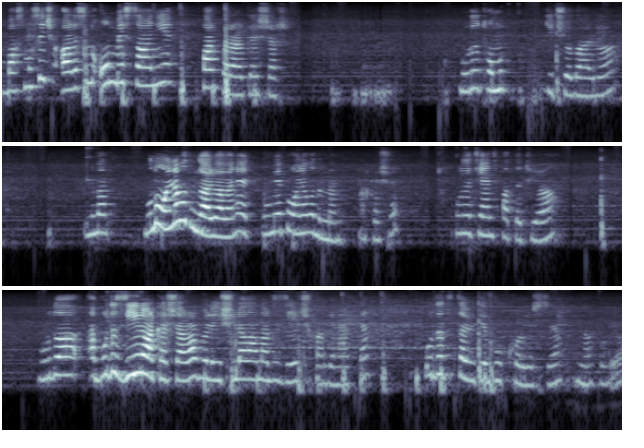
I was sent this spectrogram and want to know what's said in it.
basması için arasında 15 saniye fark var arkadaşlar. Burada Tomuk geçiyor galiba. Bunu ben bunu oynamadım galiba ben. Evet, bu map'i oynamadım ben arkadaşlar. Burada TNT patlatıyor. Burada ha, burada zehir arkadaşlar var. Böyle yeşil alanlarda zehir çıkar genellikle. Burada da tabii ki bu koruyor size. Bunlar koruyor.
